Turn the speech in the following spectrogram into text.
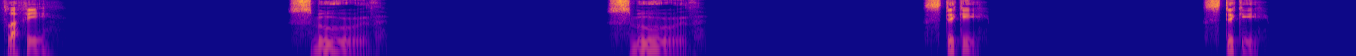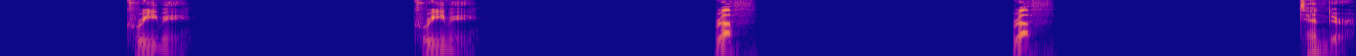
fluffy Smooth. Smooth. Sticky. Sticky. Creamy. Creamy. rough rough Tender.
